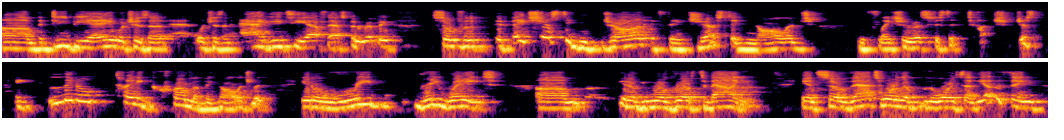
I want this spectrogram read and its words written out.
Um, the DBA, which is a which is an ag ETF, that's been ripping. So for the, if they just John, if they just acknowledge inflation risk, just a touch, just a little tiny crumb of acknowledgement, it'll re reweight, um, you know, more growth to value. And so that's one of the, the warning signs. The other thing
